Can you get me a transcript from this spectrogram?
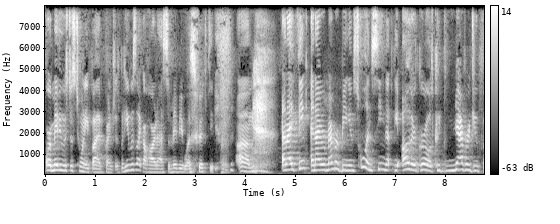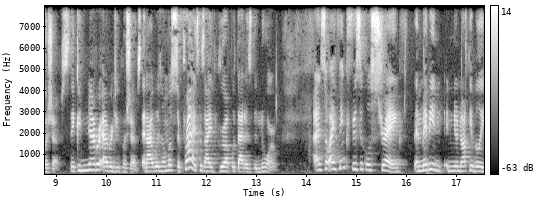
Or maybe it was just 25 crunches, but he was like a hard ass, so maybe it was 50. Um, and I think, and I remember being in school and seeing that the other girls could never do push-ups. They could never ever do push-ups. And I was almost surprised because I grew up with that as the norm. And so I think physical strength, and maybe you know, not the ability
